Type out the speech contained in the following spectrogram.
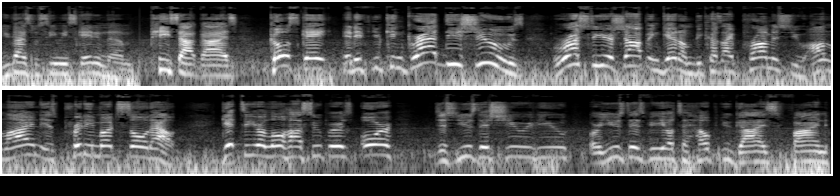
you guys will see me skating them. Peace out, guys. Go skate, and if you can grab these shoes, rush to your shop and get them because I promise you, online is pretty much sold out get to your Aloha Supers or just use this shoe review or use this video to help you guys find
